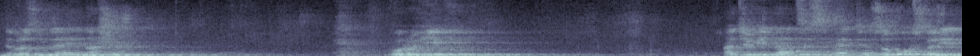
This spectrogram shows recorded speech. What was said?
не врозумляє наших ворогів. Адже війна це смерть з обох сторін.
